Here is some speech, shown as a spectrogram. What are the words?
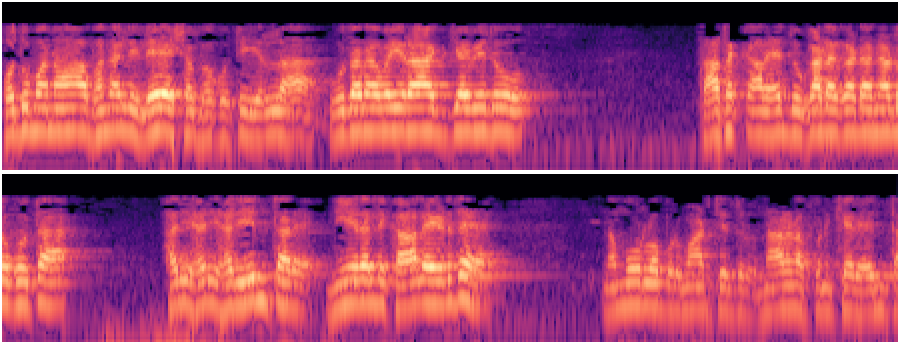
ಪದುಮನಾಭನಲ್ಲಿ ಲೇಷ ಭಕುತಿ ಇಲ್ಲ. ಉದರ ವೈರಾಗ್ಯವಿದು. ಪ್ರಾತಃಕಾಲ ಎದ್ದು ಗಡಗಡ ನಡುಗುತ ಹರಿ ಹರಿ ಹರಿ ಅಂತಾರೆ. ನೀರಲ್ಲಿ ಕಾಲ ಹಿಡದೆ ನಮ್ಮೂರ್ಲೊಬ್ರು ಮಾಡ್ತಿದ್ರು ನಾರಾಯಣಪ್ಪನ ಕೆರೆ ಅಂತ.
